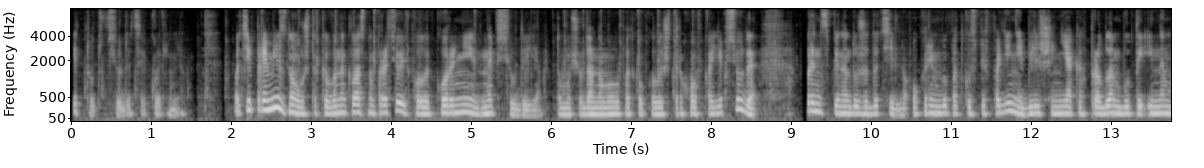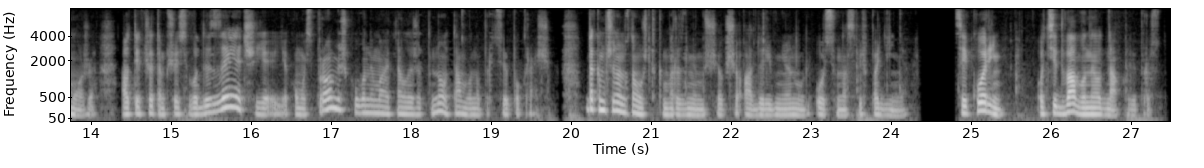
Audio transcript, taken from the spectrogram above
І тут всюди цей корінь є. Оці прямі, знову ж таки, вони класно працюють, коли корені не всюди є. Тому що в даному випадку, коли штриховка є всюди, в принципі, не дуже доцільно. Окрім випадку співпадіння, більше ніяких проблем бути і не може. А от якщо там щось в ОДЗ чи якомусь проміжку вони мають належати, ну там воно працює покраще. Таким чином, знову ж таки, ми розуміємо, що якщо А дорівнює 0, ось у нас співпадіння. Цей корінь, оці два, вони однакові просто.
